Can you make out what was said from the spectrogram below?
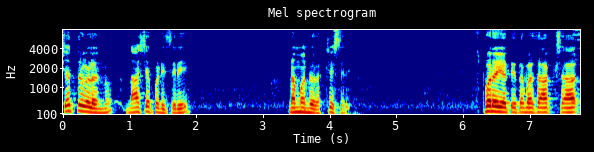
ಶತ್ರುಗಳನ್ನು ನಾಶಪಡಿಸಿರಿ, ನಮ್ಮನ್ನು ರಕ್ಷಿಸಿರಿ. ಸ್ಫುರಯತಿ ತವ ಸಾಕ್ಷಾತ್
